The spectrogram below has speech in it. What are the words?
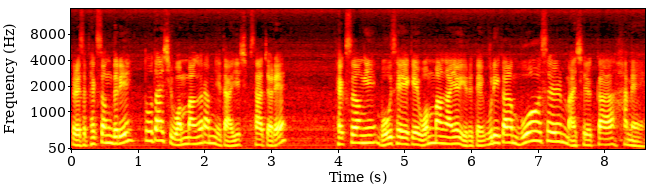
그래서 백성들이 또다시 원망을 합니다. 24절에 백성이 모세에게 원망하여 이르되 우리가 무엇을 마실까 하매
